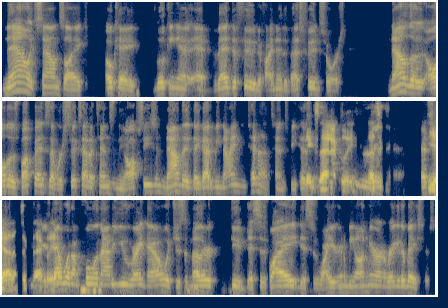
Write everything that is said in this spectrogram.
Now it sounds like okay, looking at, at bed to food, if I know the best food source. Now the all those buck beds that were six out of tens in the off season, now they, they got to be nine and ten out of tens because Exactly. That's. That's- yeah, that's exactly is that what I'm pulling out of you right now? Which is another dude. This is why this is why you're going to be on here on a regular basis.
